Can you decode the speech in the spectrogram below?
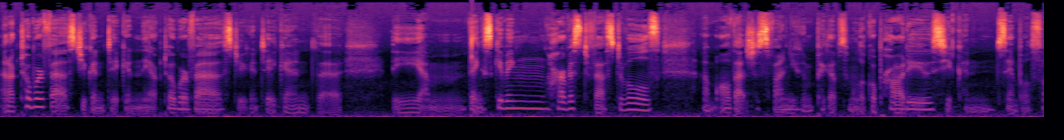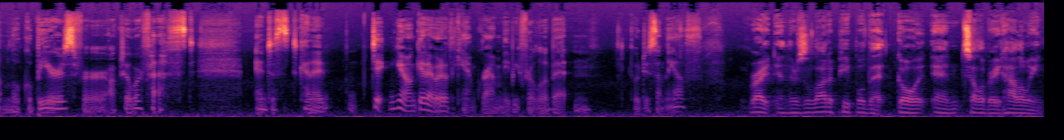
an Oktoberfest, you can take in the Oktoberfest, you can take in the the um, Thanksgiving harvest festivals. Um, all that's just fun. You can pick up some local produce, you can sample some local beers for Oktoberfest and just kind of you know get out of the campground maybe for a little bit and go do something else. Right, and there's a lot of people that go and celebrate Halloween.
